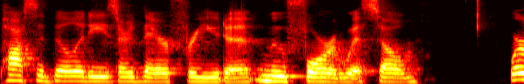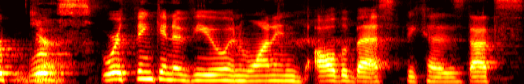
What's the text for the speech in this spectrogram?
possibilities are there for you to move forward with. So we're we're yes. we're thinking of you and wanting all the best because that's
